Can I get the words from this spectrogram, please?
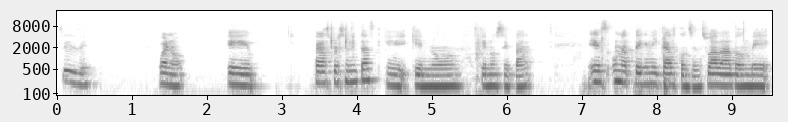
Sí, sí. Bueno, eh, para las personitas que, que, no, que no sepan, es una técnica consensuada donde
